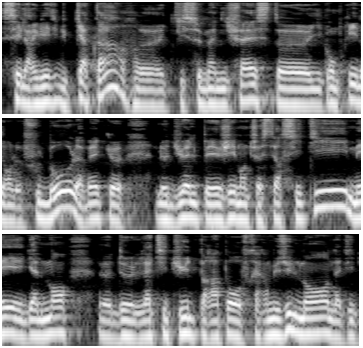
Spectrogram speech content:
C'est la rivalité du Qatar euh, qui se manifeste, y compris dans le football, avec le duel PSG Manchester City, mais également de l'attitude par rapport aux frères musulmans, de l'attitude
